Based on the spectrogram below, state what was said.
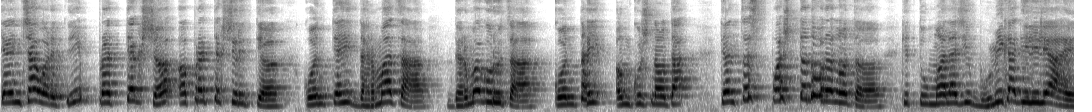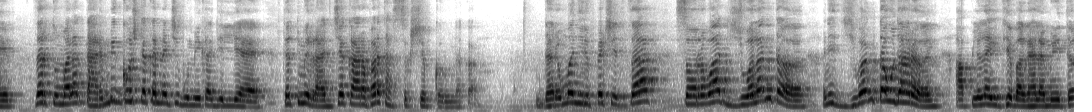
त्यांच्यावरती प्रत्यक्ष अप्रत्यक्षरित्या कोणत्याही धर्माचा धर्मगुरूचा कोणताही अंकुश नव्हता. त्यांचं स्पष्ट धोरण होतं की तुम्हाला जी भूमिका दिलेली आहे जर तुम्हाला धार्मिक गोष्ट करण्याची भूमिका दिलेली आहे तर तुम्ही राज्यकारभारात हस्तक्षेप करू नका. धर्मनिरपेक्षतेचा सर्वात ज्वलंत आणि जिवंत उदाहरण आपल्याला इथे बघायला मिळतं.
